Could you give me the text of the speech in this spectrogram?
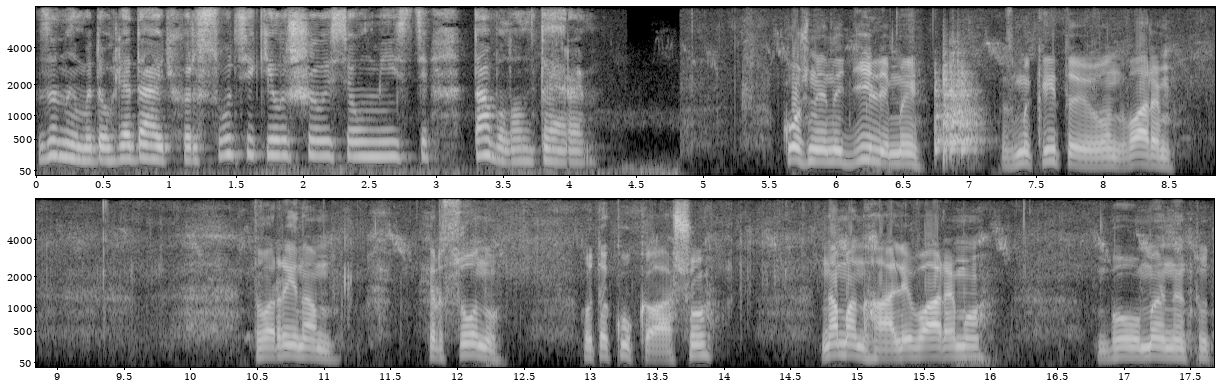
За ними доглядають херсонці, які лишилися у місті, та волонтери. Кожної неділі ми з Микитою варимо тваринам Херсону отаку кашу. На мангалі варимо, бо у мене тут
